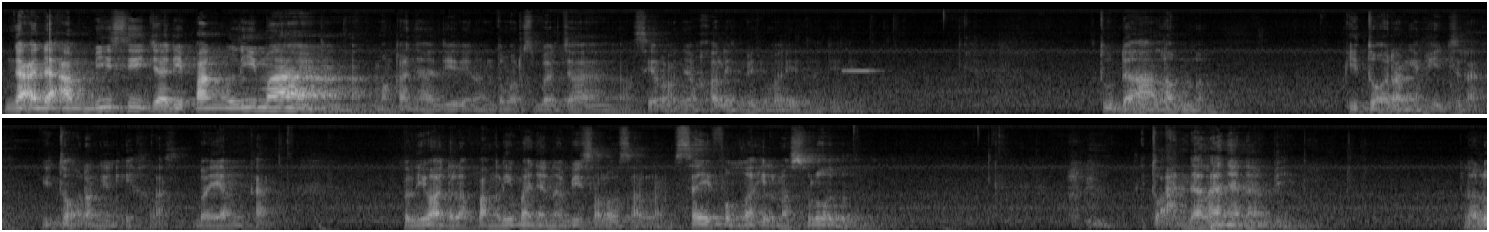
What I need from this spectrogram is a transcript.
nggak ada ambisi jadi panglima. Makanya hadirin antum harus baca sirahnya Khalid bin Walid hadirin. Itu dalam loh. Itu orang yang hijrah. Itu orang yang ikhlas. Bayangkan beliau adalah panglimanya Nabi SAW Saifullahil Maslul. Itu andalannya Nabi. Lalu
